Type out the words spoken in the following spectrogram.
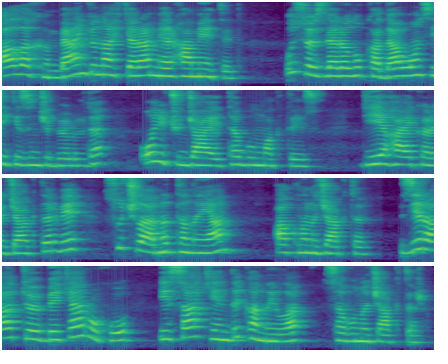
Allah'ım ben günahkara merhamet et. Bu sözleri Luka'da 18. bölümde 13. ayette bulmaktayız diye haykıracaktır ve suçlarını tanıyan aklanacaktır. Zira tövbekar ruhu İsa kendi kanıyla savunacaktır.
